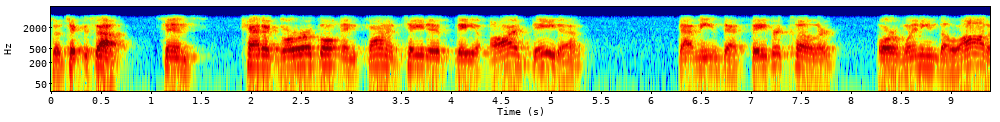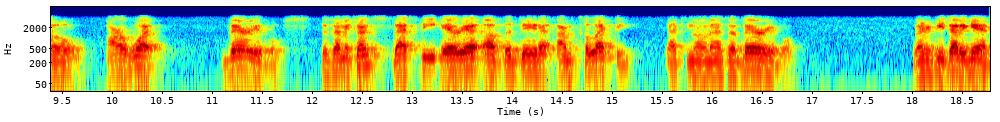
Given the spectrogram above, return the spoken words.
So check this out. Since categorical and quantitative, they are data, that means that favorite color or winning the lotto are what? Variables. Does that make sense? That's the area of the data I'm collecting. That's known as a variable. Let me repeat that again.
